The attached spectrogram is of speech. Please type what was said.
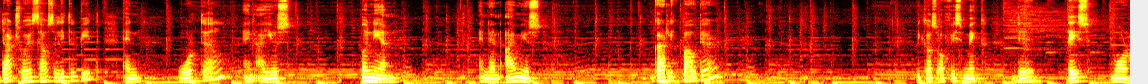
dark soy sauce a little bit and wortel and I use onion. And then I'm use garlic powder because of this make the taste more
